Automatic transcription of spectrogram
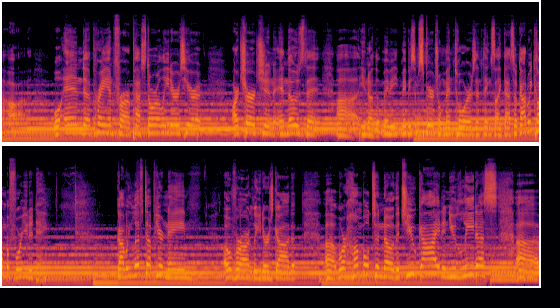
uh, we'll end uh, praying for our pastoral leaders here at our church and, and those that, uh, you know, that maybe, maybe some spiritual mentors and things like that. So, God, we come before you today. God, we lift up your name over our leaders, God. That, uh, we're humbled to know that you guide and you lead us uh,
